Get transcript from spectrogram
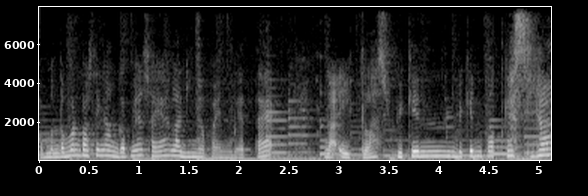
teman-teman pasti nganggapnya saya lagi ngapain bete nggak ikhlas bikin bikin podcastnya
